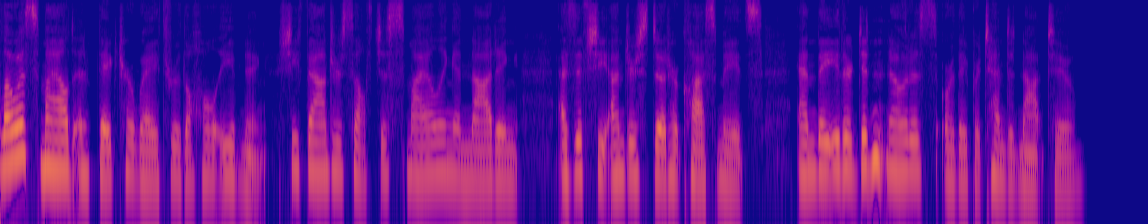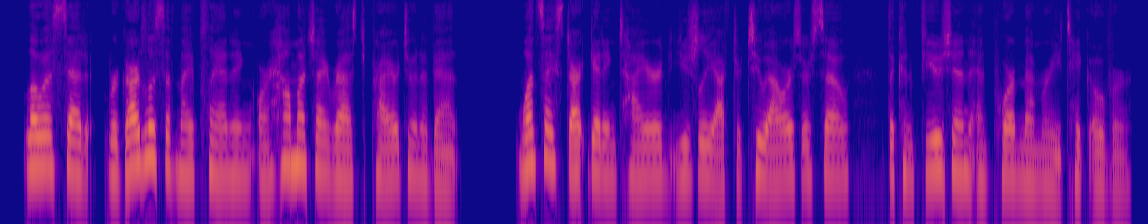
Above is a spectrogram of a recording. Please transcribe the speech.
Lois smiled and faked her way through the whole evening. She found herself just smiling and nodding as if she understood her classmates, and they either didn't notice or they pretended not to. Lois said, Regardless of my planning or how much I rest prior to an event, once I start getting tired, usually after two hours or so, the confusion and poor memory take over.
